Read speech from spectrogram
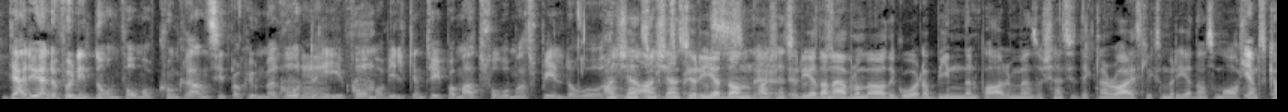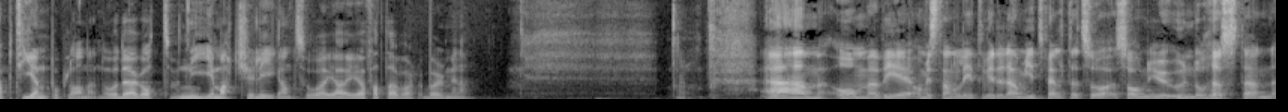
Det hade ju ändå funnits någon form av konkurrenssituation med Rodri mm. i form av vilken typ av matcher och matchbilder och Han, kän, han känns ju redan, det, han känns ju redan, även om Ödegård har binden på armen så känns ju Declan Rice liksom redan som Arsenals yep. kapten på planen. Och det har gått nio matcher i ligan, så jag, jag fattar vad, vad du menar. Um, om, vi, om vi stannar lite vid det där mittfältet så, så har ni ju under hösten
